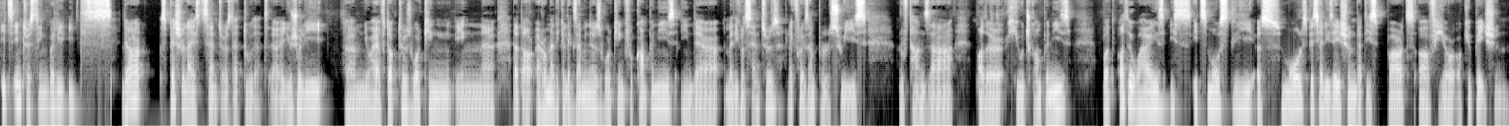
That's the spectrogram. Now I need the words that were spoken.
It's interesting, but it, it's there are specialized centers that do that. Uh, usually, um, you have doctors working in uh, that are aeromedical examiners working for companies in their medical centers, like for example, Swiss, Lufthansa, other huge companies but otherwise it's, it's mostly a small specialization that is part of your occupation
